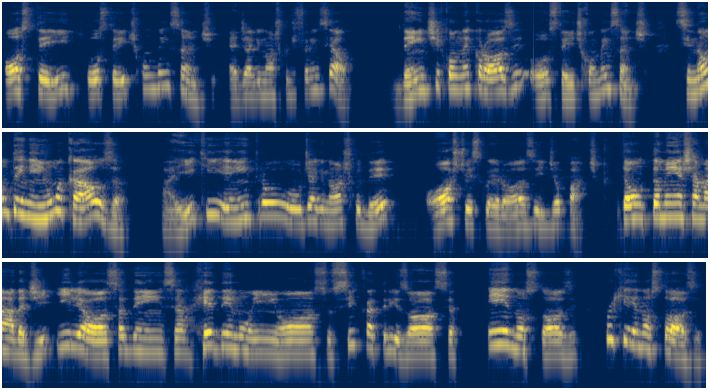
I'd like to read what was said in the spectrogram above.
osteite, osteite condensante, é diagnóstico diferencial. Dente com necrose, osteite condensante. Se não tem nenhuma causa, aí que entra o diagnóstico de osteoesclerose idiopática. Então, também é chamada de ilha óssea densa, redemoinho ósseo, cicatriz óssea, enostose. Por que enostose?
